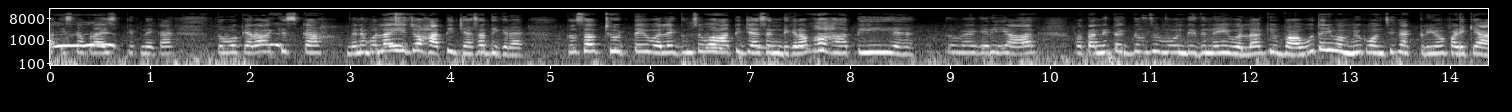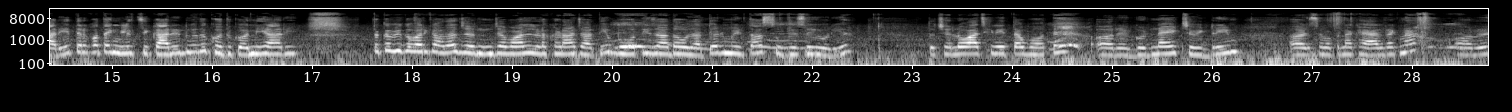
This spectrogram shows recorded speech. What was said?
इसका प्राइस कितने का है? तो वो कह रहा, किसका? मैंने बोला, ये जो हाथी जैसा दिख रहा है। तो सब छूटते ही बोले, एकदम से वो हाथी जैसे नहीं दिख रहा, वो हाथी ही है। तो मैं कह रही, यार, पता नहीं तो एकदम से मोहन दीदी ने ही बोला कि, बाबू, तेरी मम्मी कौन सी फैक्ट्री में पढ़ के आ रही है? तेरे को तो इंग्लिश सिखा रही है उनको तो खुद को नहीं आ रही। तो कभी कभार क्या होता है जवान लड़खड़ा जाती है, बहुत ही ज़्यादा हो जाती है और मेरी तो सुबह से ही हो रही है। तो चलो, आज के लिए इतना बहुत है और गुड नाइट स्वीट ड्रीम और सब अपना ख्याल रखना और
